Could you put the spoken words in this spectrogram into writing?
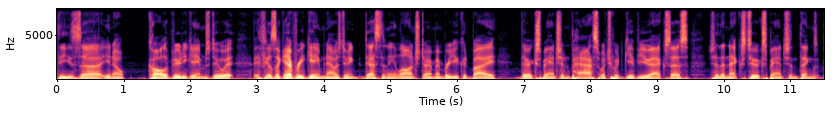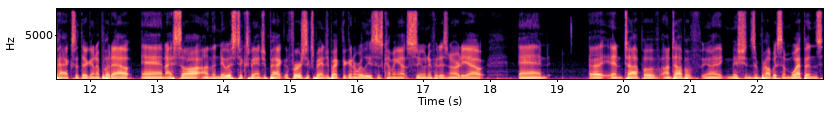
these uh, you know Call of Duty games do it. It feels like every game now is doing. Destiny launched. I remember you could buy their expansion pass, which would give you access to the next two expansion things packs that they're going to put out. And I saw on the newest expansion pack, the first expansion pack they're going to release is coming out soon if it isn't already out. And uh, on top of on top of you know, I think missions and probably some weapons,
